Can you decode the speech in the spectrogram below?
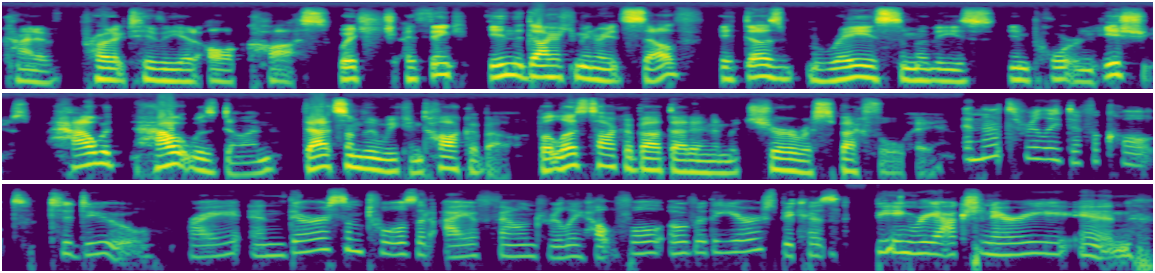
kind of productivity at all costs? Which i think in the documentary itself it does raise some of these important issues. How it how it was done that's something we can talk about but let's talk about that in a mature respectful way and that's really difficult to do right? And there are some tools that I have found really helpful over the years because being reactionary in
